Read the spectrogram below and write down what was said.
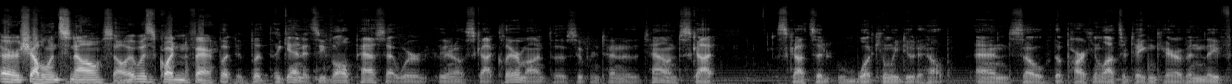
or shoveling snow. So it was quite an affair. But but again, it's evolved past that. Where you know Scott Claremont, the superintendent of the town, Scott Scott said, "What can we do to help?" And so the parking lots are taken care of, and they've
